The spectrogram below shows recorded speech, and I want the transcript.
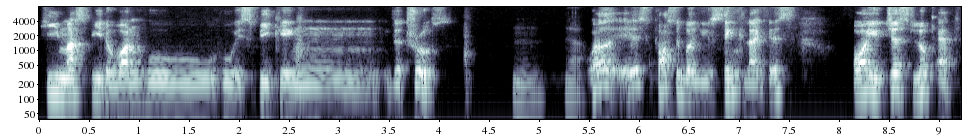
He must be the one who, who is speaking the truth. Mm. Yeah. Well, it is possible you think like this, or you just look at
